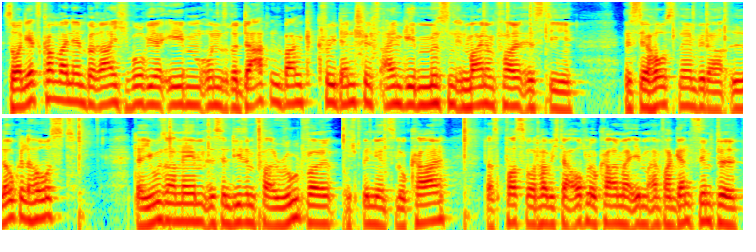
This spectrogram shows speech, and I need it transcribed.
So, und jetzt kommen wir in den Bereich, wo wir eben unsere Datenbank-Credentials eingeben müssen. In meinem Fall ist, die, ist der Hostname wieder localhost. Der Username ist in diesem Fall root, weil ich bin jetzt lokal. Das Passwort habe ich da auch lokal mal eben einfach ganz simpel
